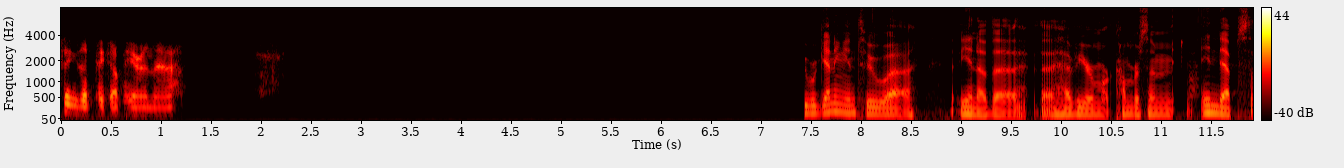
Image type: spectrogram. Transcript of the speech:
things I pick up here and there. We're getting into uh, you know the the heavier, more cumbersome, in-depth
